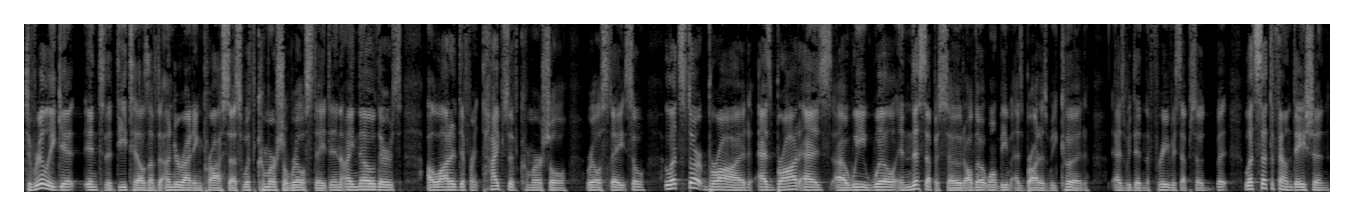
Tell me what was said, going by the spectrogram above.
to really get into the details of the underwriting process with commercial real estate. And I know there's a lot of different types of commercial real estate. So let's start broad, as broad as uh, we will in this episode, although it won't be as broad as we could as we did in the previous episode. But let's set the foundation.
